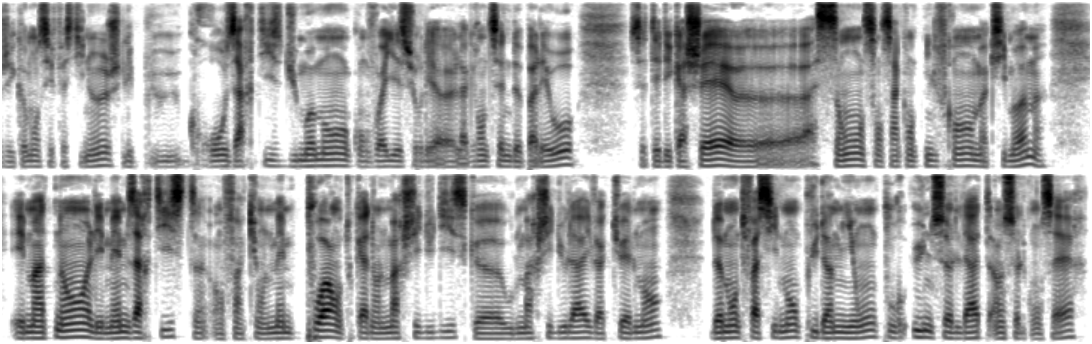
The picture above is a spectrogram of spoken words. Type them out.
j'ai commencé Festinoche, les plus gros artistes du moment qu'on voyait sur la grande scène scène de Paléo, c'était des cachets à 100, 150 000 francs maximum. Et maintenant, les mêmes artistes, enfin qui ont le même poids, en tout cas dans le marché du disque ou le marché du live actuellement, demandent facilement plus d'un million pour une seule date, un seul concert.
